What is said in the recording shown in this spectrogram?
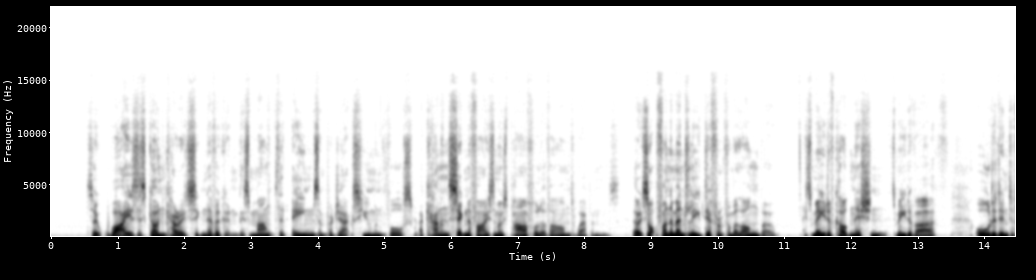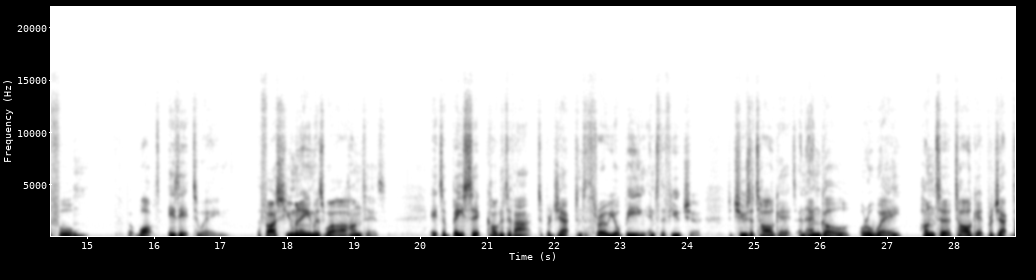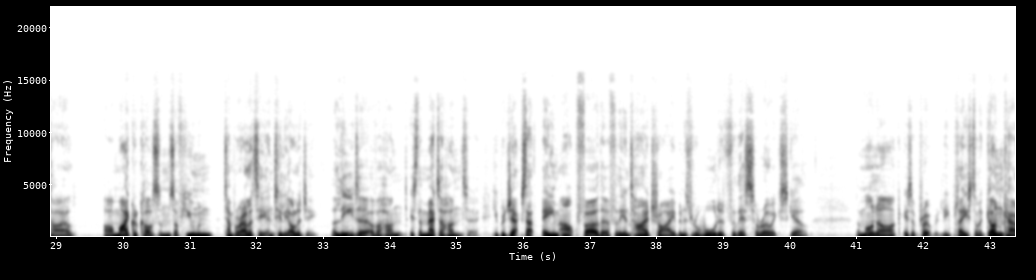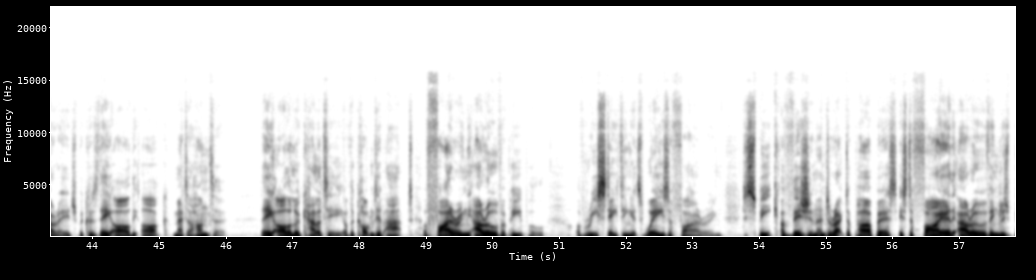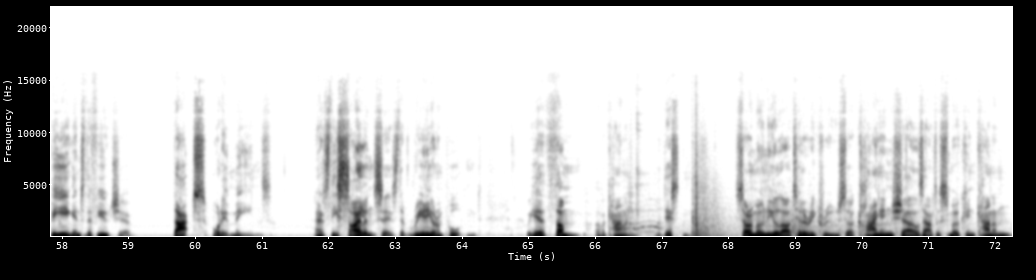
so, why is this gun carriage significant, this mount that aims and projects human force? A cannon signifies the most powerful of armed weapons. Though it's not fundamentally different from a longbow, it's made of cognition, it's made of earth, ordered into form. But what is it to aim? The first human aimers were our hunters. It's a basic cognitive act to project and to throw your being into the future, to choose a target, an end goal, or a way, hunter, target, projectile, are microcosms of human temporality and teleology. The leader of a hunt is the meta hunter. He projects that aim out further for the entire tribe and is rewarded for this heroic skill. The monarch is appropriately placed on a gun carriage because they are the arc meta hunter. They are the locality of the cognitive act of firing the arrow of a people, of restating its ways of firing. To speak a vision and direct a purpose is to fire the arrow of English being into the future. That's what it means. And it's these silences that really are important. We hear the thump of a cannon in the distance. Ceremonial artillery crews are clanging shells out of smoking cannon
